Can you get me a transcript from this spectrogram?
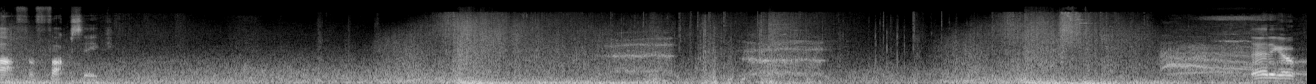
Ah, oh, for fuck's sake. There they go.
